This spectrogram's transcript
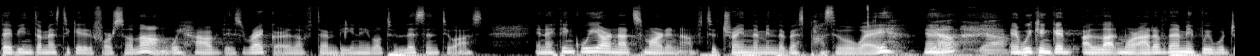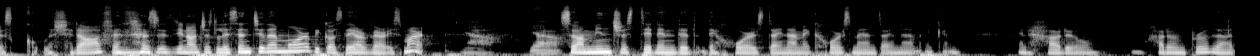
they've been domesticated for so long, we have this record of them being able to listen to us. And I think we are not smart enough to train them in the best possible way, you know? yeah yeah And we can get a lot more out of them if we would just cool the shit off and just, you know, just listen to them more because they are very smart. yeah yeah So I'm interested in the the horse dynamic, horseman dynamic, and and how to how to improve that,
